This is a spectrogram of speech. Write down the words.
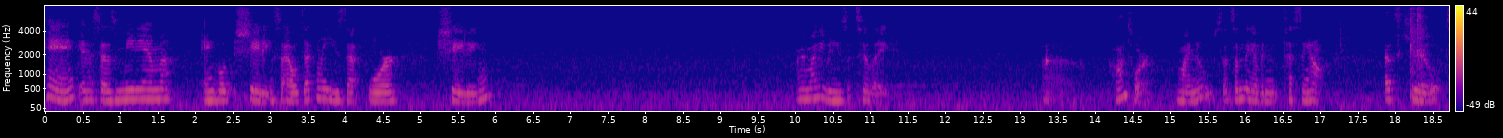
pink and it says medium angled shading so I will definitely use that for shading. Or I might even use it to like uh, contour my nose. That's something I've been testing out. That's cute.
